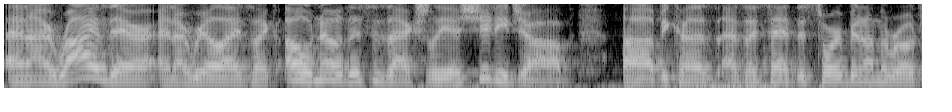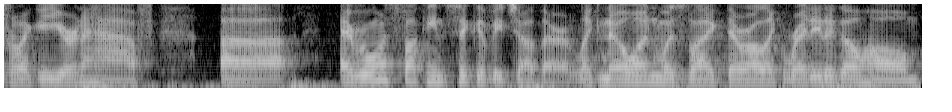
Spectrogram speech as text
And I arrived there and I realized, like, oh no, this is actually a shitty job uh, because, as I said, this tour had been on the road for like a year and a half. Uh, everyone was fucking sick of each other. Like no one was like they were all like ready to go home.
